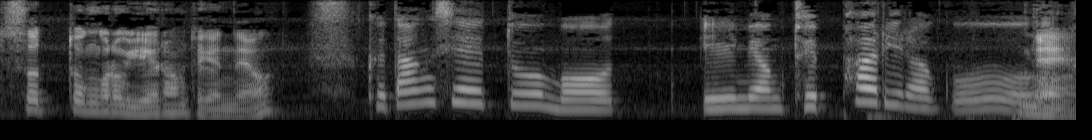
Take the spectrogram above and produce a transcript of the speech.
했었던 거라고 이해를 하면 되겠네요. 그 당시에 또 뭐 일명 되팔이라고 네.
